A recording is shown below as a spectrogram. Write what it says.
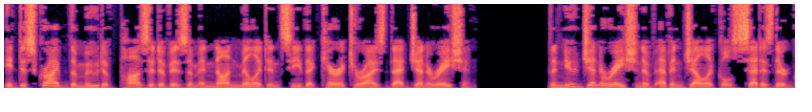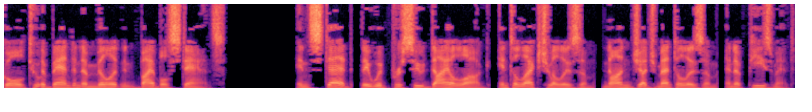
It described the mood of positivism and non-militancy that characterized that generation. The new generation of evangelicals set as their goal to abandon a militant Bible stance. Instead, they would pursue dialogue, intellectualism, non-judgmentalism, and appeasement.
